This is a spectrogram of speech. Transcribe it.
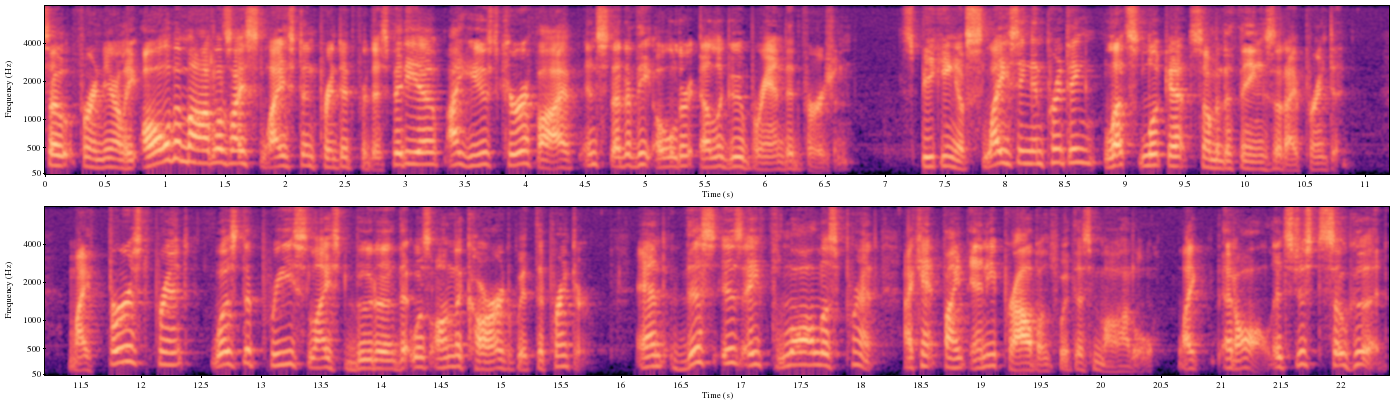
So for nearly all the models I sliced and printed for this video, I used Cura 5 instead of the older Elegoo branded version. Speaking of slicing and printing, let's look at some of the things that I printed. My first print was the pre-sliced Buddha that was on the card with the printer. And this is a flawless print. I can't find any problems with this model, like at all. It's just so good.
